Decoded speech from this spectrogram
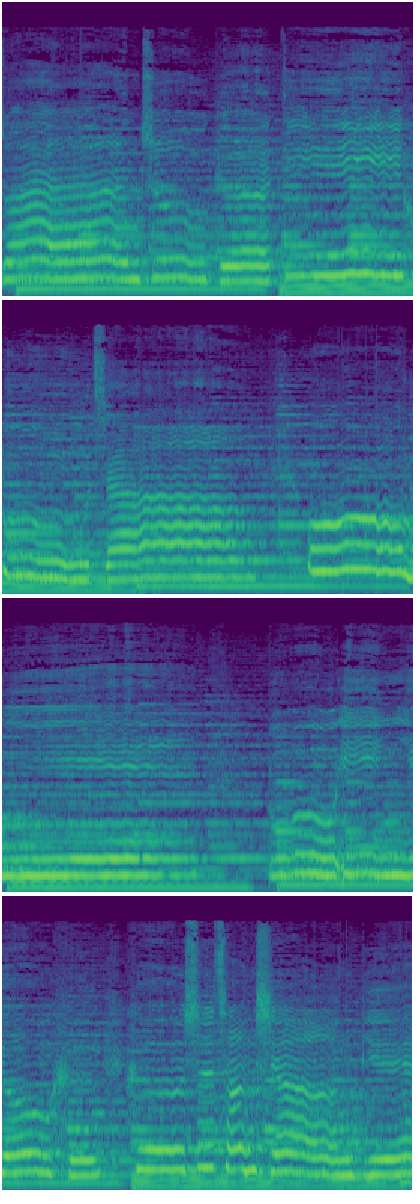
转朱阁，低户照无眠。不应有恨，何时长向别？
